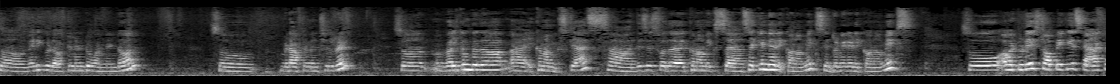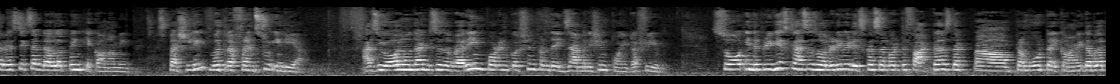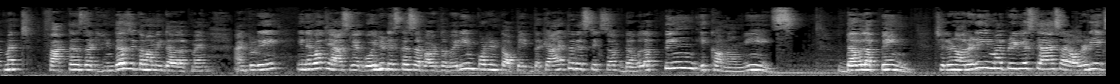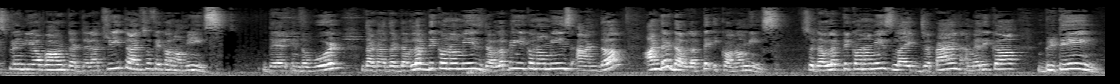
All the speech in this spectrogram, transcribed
So, very good afternoon to one and all. So, good afternoon, children. So, welcome to the uh, economics class. Uh, this is for the economics, uh, second year economics, intermediate economics. So, our today's topic is characteristics of developing economy, especially with reference to India. As you all know that this is a very important question from the examination point of view. So in the previous classes already we discussed about the factors that uh, promote economic development, factors that hinders economic development and today in our class we are going to discuss about the very important topic the characteristics of developing economies. Developing. Children already in my previous class I already explained you about that there are three types of economies there in the world that are the developed economies, developing economies and the underdeveloped economies. So developed economies like Japan, America, Britain,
